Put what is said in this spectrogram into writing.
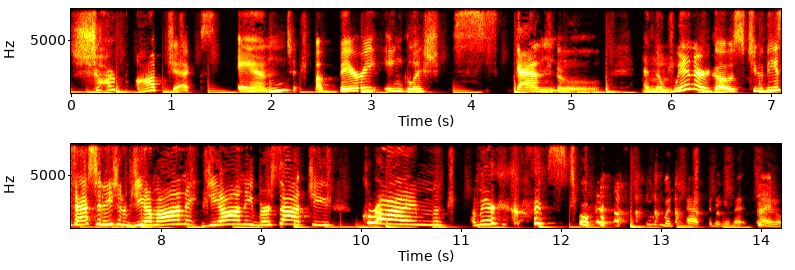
Sharp Objects, and A Very English Scandal. And the Mm. winner goes to The Assassination of Giovanni, Gianni Versace, Crime, American Crime Story. so much happening in that title.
